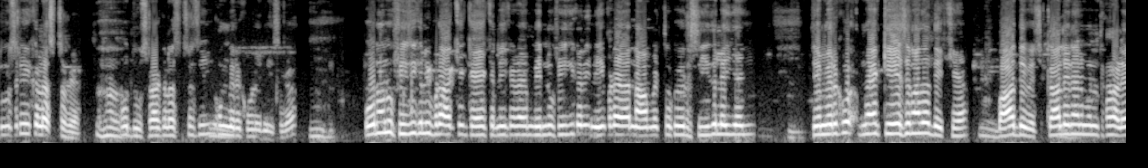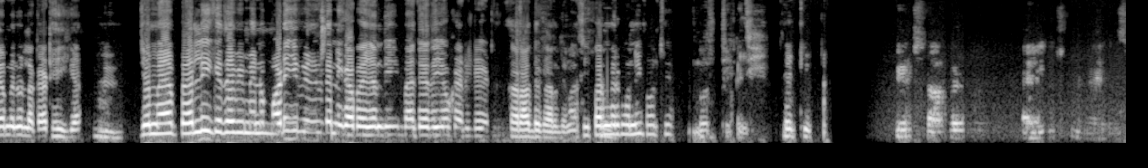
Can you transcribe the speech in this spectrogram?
ਦੂਸਰੀ ਕਲਸਟਰ ਹੈ। ਹਾਂ। ਉਹ ਦੂਸਰਾ ਕਲਸਟਰ ਸੀ ਉਹ ਮੇਰੇ ਕੋਲੇ ਨਹੀਂ ਸੀਗਾ। ਉਹਨਾਂ ਨੂੰ ਫਿਜ਼ੀਕਲੀ ਫੜਾ ਕੇ ਗਏ ਕਿ ਨਹੀਂ ਮੈਨੂੰ ਫਿਜ਼ੀਕਲੀ ਨਹੀਂ ਫੜਾਇਆ ਨਾ ਮੇਰੇ ਤੋਂ ਕੋਈ ਰਸੀਦ ਲਈ ਆ ਜੀ। ਤੇ ਮੇਰੇ ਕੋਲ ਮੈਂ ਕੇਸ ਇਹਨਾਂ ਦਾ ਦੇਖਿਆ ਬਾਅਦ ਦੇ ਵਿੱਚ। ਕੱਲ ਇਹਨਾਂ ਨੇ ਮੈਨੂੰ ਦਿਖਾ ਲਿਆ ਮੈਨੂੰ ਲੱਗਾ ਠੀਕ ਆ। ਜੇ ਮੈਂ ਪਹਿਲੀ ਕਿਤੇ ਵੀ ਮੈਨੂੰ ਮਾੜੀ ਜਿਹੀ ਵੀ ਤੇ ਨਿਗਾਹ ਪੈ ਜਾਂਦੀ ਮੈਂ ਤੇ ਇਹਦੇ ਉਹ ਕੈਂਡੀਡੇਟ ਰੱਦ ਕਰ ਦੇਣਾ ਸੀ ਪਰ ਮੇਰੇ ਕੋਲ ਨਹੀਂ ਪਹੁੰਚਿਆ। ਬਸ ਠੀਕ ਹੈ ਜੀ। Thank you it started allegation that is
